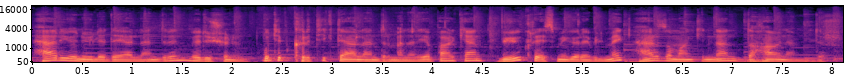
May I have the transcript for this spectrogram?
her yönüyle değerlendirin ve düşünün. Bu tip kritik değerlendirmeler yaparken büyük resmi görebilmek her zamankinden daha önemlidir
